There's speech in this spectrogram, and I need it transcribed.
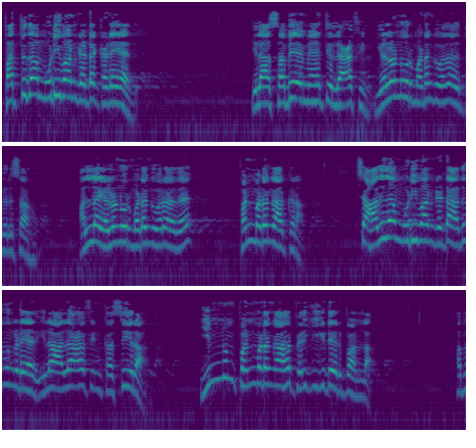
பத்து தான் முடிவான்னு கேட்டா கிடையாது. இலா சபைய மேத்தி லாஃபின். எழுநூறு மடங்கு வரை அது பெருசாகும். அல்ல எழுநூறு மடங்கு வரை அதை பன்மடங்கு ஆக்குறான். சரி அதுதான் முடிவான்னு கேட்டா அதுவும் கிடையாது. இலா அலாஃபின் கசீரா. இன்னும் பன்மடங்காக பெருக்கிக்கிட்டே இருப்பான் அப்ப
